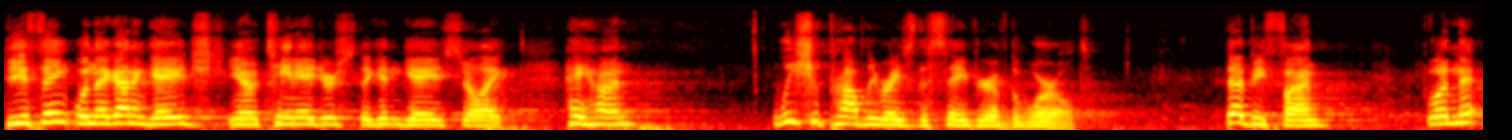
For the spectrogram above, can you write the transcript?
Do you think when they got engaged, you know, teenagers, they get engaged, they're like, hey, hun, we should probably raise the Savior of the world? That'd be fun, wouldn't it?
